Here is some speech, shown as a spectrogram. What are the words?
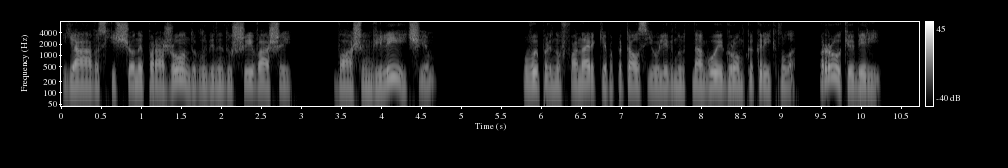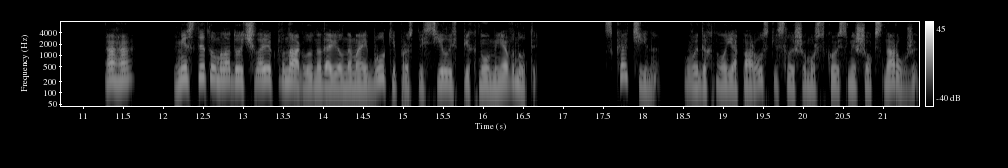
«Я восхищен и поражен до глубины души вашей... вашим величием». Выплюнув фонарик, я попытался его легнуть ногой и громко крикнула. «Руки убери!» «Ага». Вместо этого молодой человек в наглую надавил на мои булки просто силой впихнул меня внутрь. «Скотина», — выдохнул я по-русски, слыша мужской смешок снаружи.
